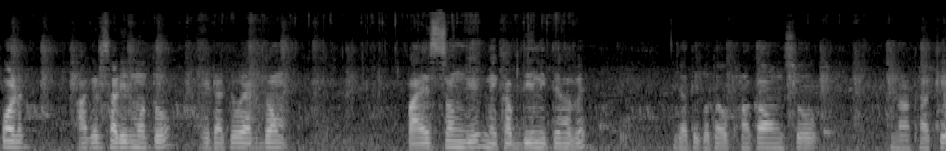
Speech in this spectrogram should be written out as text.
এরপর আগের শাড়ির মতো এটাকেও একদম পায়ের সঙ্গে মেকআপ দিয়ে নিতে হবে, যাতে কোথাও ফাঁকা অংশ না থাকে।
